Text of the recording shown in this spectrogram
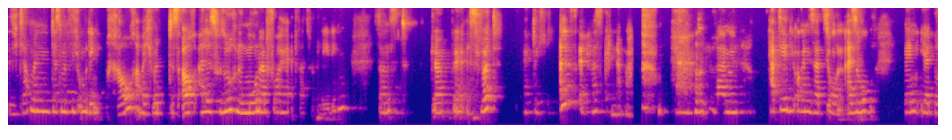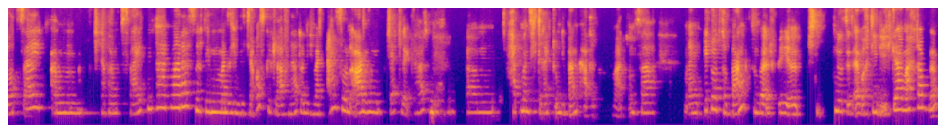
also ich glaube, dass man es nicht unbedingt braucht, aber ich würde das auch alles versuchen, einen Monat vorher etwa zu erledigen. Sonst glaube ich, es wird wirklich alles etwas knapper. dann habt ihr die Organisation. Also wenn ihr dort seid, am, ich glaube am zweiten Tag war das, nachdem man sich ein bisschen ausgeschlafen hat und mehr ganz so einen argen Jetlag hat, ähm, hat man sich direkt um die Bankkarte gekümmert. Und zwar, man geht dort zur Bank, zum Beispiel, ich nutze jetzt einfach die, die ich gemacht habe, ne?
